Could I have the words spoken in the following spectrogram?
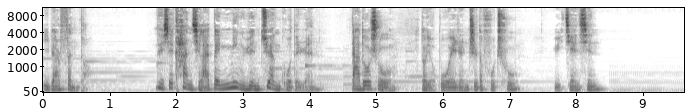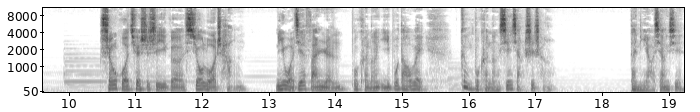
一边奋斗，那些看起来被命运眷顾的人，大多数都有不为人知的付出与艰辛。生活确实是一个修罗场，你我皆凡人，不可能一步到位，更不可能心想事成。但你要相信，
